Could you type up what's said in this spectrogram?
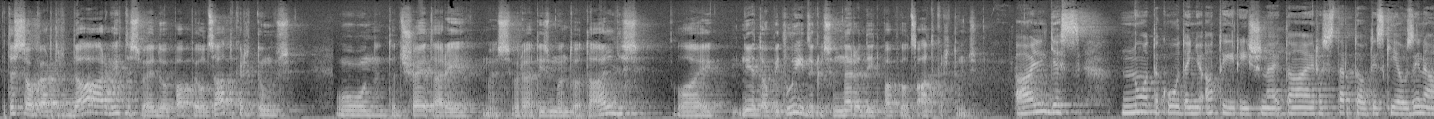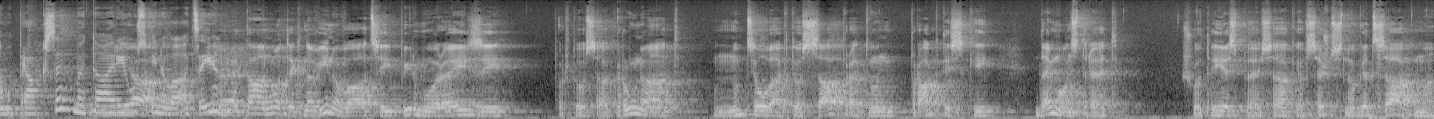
Bet tas savukārt ir dārgi, tas veido papildus atkritumus. Un tad šeit arī mēs varētu izmantot aļģes, lai ietaupītu līdzekļus un neradītu papildus atkritumus. Aļģes notekūdeņu attīrīšanai tā ir starptautiski jau zināma prakse, vai tā ir jūsu Jā, inovācija? Tā noteikti nav inovācija. Pirmo reizi par to sāk runāt, un nu, cilvēki to saprata un praktiski demonstrēt. Šo iespēju sāk jau 60. gada sākumā.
